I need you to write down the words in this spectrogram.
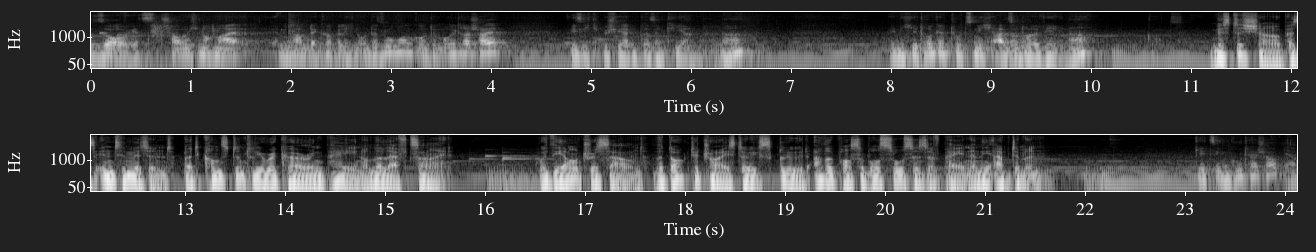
So, jetzt schaue ich noch mal im Rahmen der körperlichen Untersuchung und im Ultraschall, wie sich die Beschwerden präsentieren. Ne? Wenn ich hier drücke, tut es nicht allzu doll weh. Ne? Mr. Schaub has intermittent but constantly recurring pain on the left side. With the ultrasound, the doctor tries to exclude other possible sources of pain in the abdomen. Geht's Ihnen gut, Herr Schaub? Ja,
